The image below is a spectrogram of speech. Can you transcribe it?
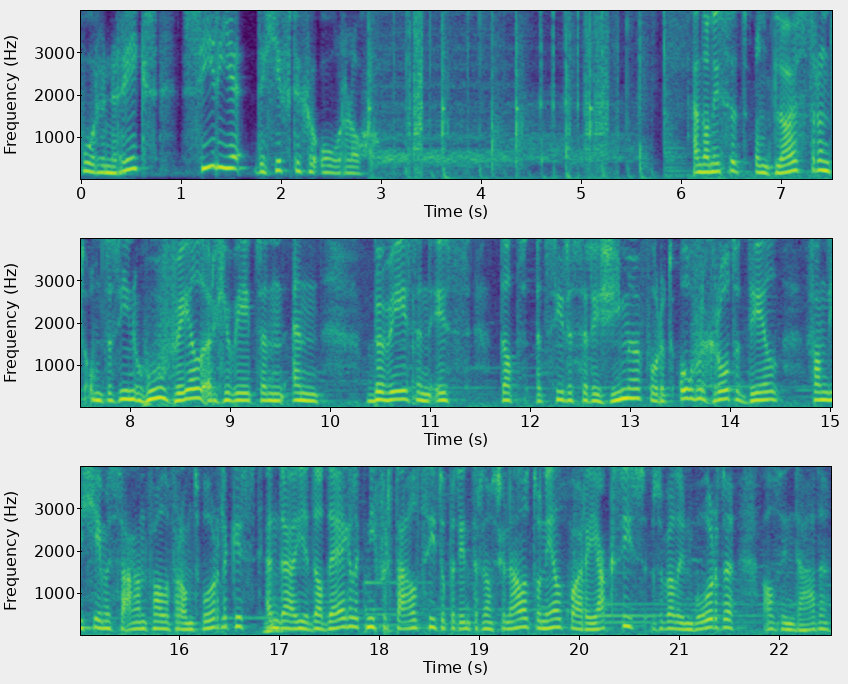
voor hun reeks Syrië, de giftige oorlog. En dan is het ontluisterend om te zien hoeveel er geweten en bewezen is dat het Syrische regime voor het overgrote deel van die chemische aanvallen verantwoordelijk is. En dat je dat eigenlijk niet vertaald ziet op het internationale toneel qua reacties, zowel in woorden als in daden.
